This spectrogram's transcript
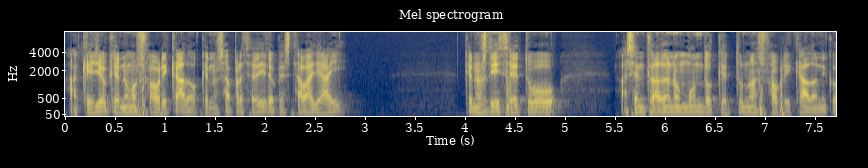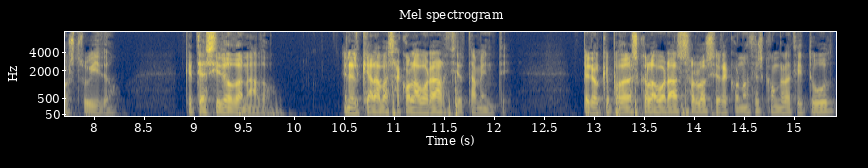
aquello que no hemos fabricado, que nos ha precedido, que estaba ya ahí, que nos dice tú has entrado en un mundo que tú no has fabricado ni construido, que te ha sido donado, en el que ahora vas a colaborar ciertamente, pero que podrás colaborar solo si reconoces con gratitud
